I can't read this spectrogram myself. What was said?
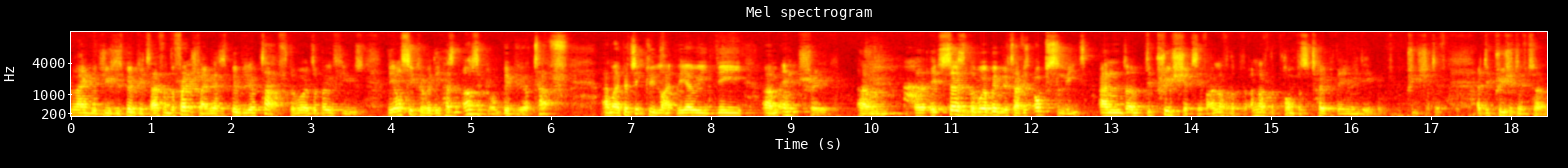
language uses bibliotaph and the French language has bibliotaph. The words are both used. The Encyclopédie has an article on bibliotaph, and I particularly like the OED um, entry. Um, uh, it says the word bibliotaph is obsolete and um, depreciative. I love, the, I love the pompous tope of the OED, depreciative, a depreciative term.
